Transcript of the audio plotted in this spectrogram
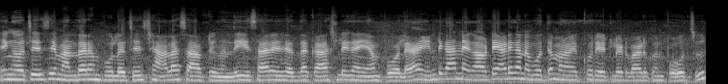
ఇంకా వచ్చేసి మందారం పూలు వచ్చేసి చాలా సాఫ్ట్గా ఉంది. ఈసారి పెద్ద కాస్ట్లీగా ఏం పోలే. ఇంటికాడనే కాబట్టి అడగన పోతే మనం ఎక్కువ రేట్లు వాడుకొని పోవచ్చు.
